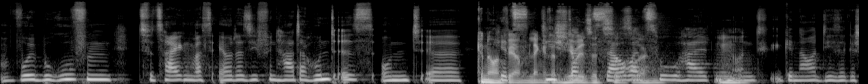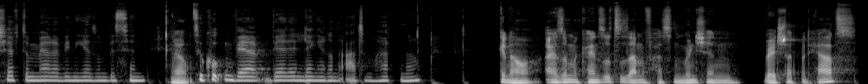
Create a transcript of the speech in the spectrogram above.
wohl berufen, zu zeigen, was er oder sie für ein harter Hund ist und äh, Genau, und jetzt wer am längeren die Stadt Hebel sitzt sauber sozusagen. zu halten Mhm. und genau diese Geschäfte mehr oder weniger so ein bisschen Ja. zu gucken, wer, wer den längeren Atem hat. Ne? Genau, also man kann so zusammenfassen, München, Weltstadt mit Herz,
